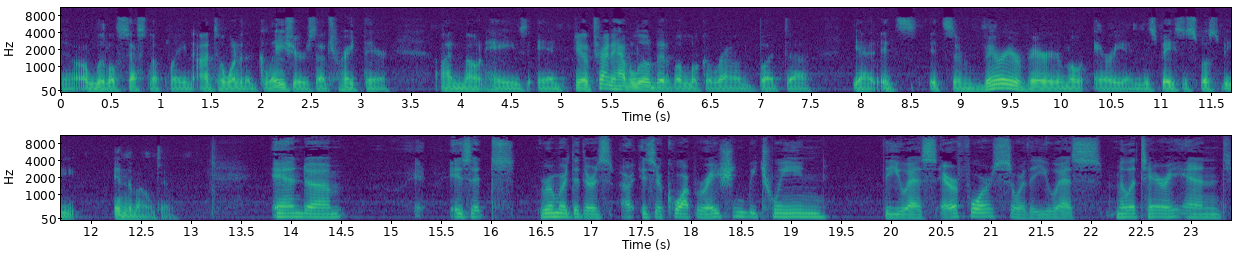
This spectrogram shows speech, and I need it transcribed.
you know, a little Cessna plane onto one of the glaciers that's right there on Mount Hayes, and you know, trying to have a little bit of a look around. But uh, yeah, it's it's a very very remote area, and this base is supposed to be in the mountain. And um, is it rumored that there's uh, is there cooperation between the U.S. Air Force or the U.S. military and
